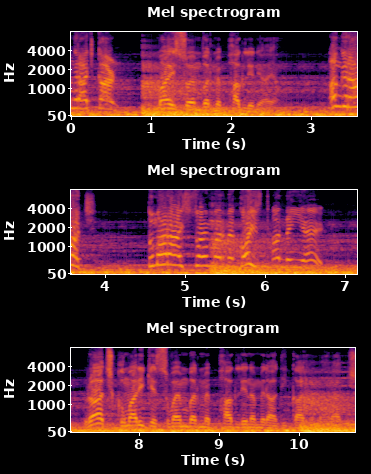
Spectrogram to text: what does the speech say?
अंगराज कर्ण मैं इस स्वयंवर में भाग लेने आया हूँ। अंगराज तुम्हारा इस स्वयंवर में कोई स्थान नहीं है। राजकुमारी के स्वयंवर में भाग लेना मेरा अधिकार है महाराज।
